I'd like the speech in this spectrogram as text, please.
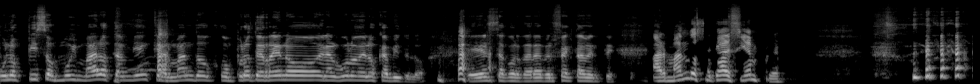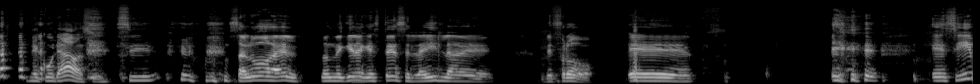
unos pisos muy malos también que Armando compró terreno en alguno de los capítulos. Él se acordará perfectamente. Armando se cae siempre. De curado, sí. Sí. Saludos a él, donde quiera que estés, en la isla de, de Frodo. Eh, eh, sí,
